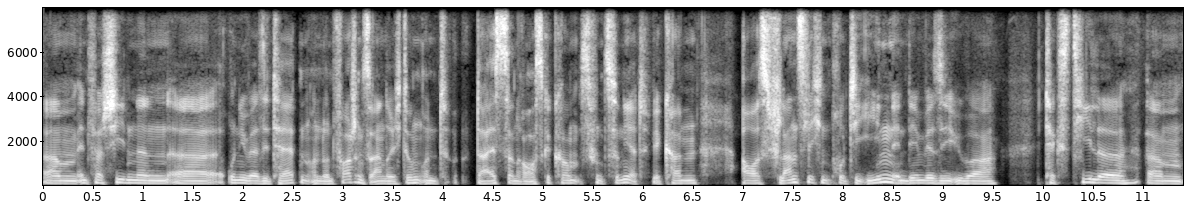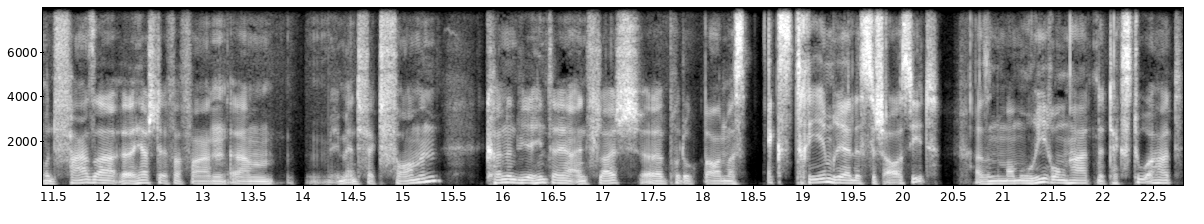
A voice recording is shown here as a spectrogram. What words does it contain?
ähm, in verschiedenen äh, Universitäten und, und Forschungseinrichtungen und da ist dann rausgekommen, es funktioniert. Wir können aus pflanzlichen Proteinen, indem wir sie über textile ähm, und Faserherstellverfahren äh, ähm, im Endeffekt formen, können wir hinterher ein Fleischprodukt äh, bauen, was extrem realistisch aussieht, also eine Marmorierung hat, eine Textur hat,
